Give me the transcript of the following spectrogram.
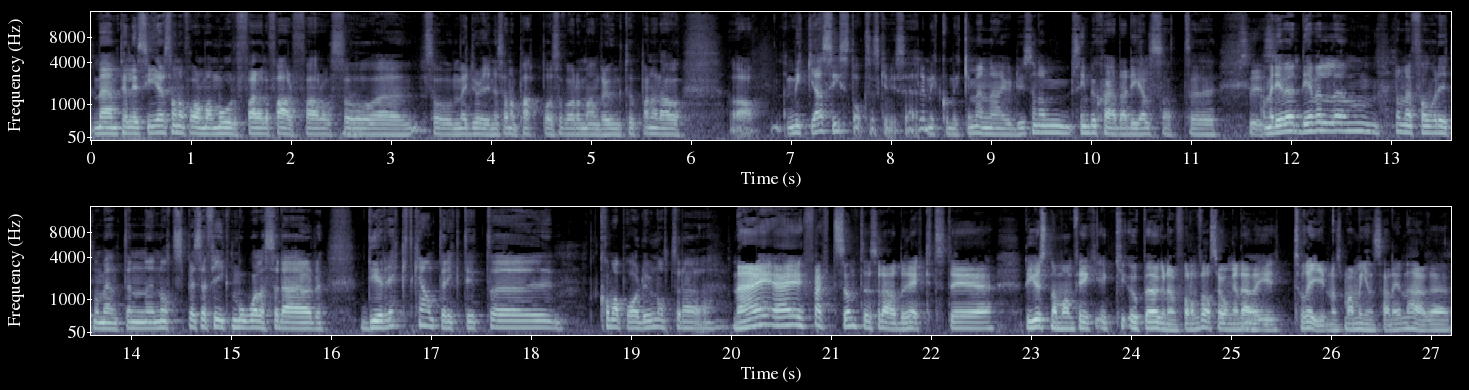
Men Pellissier som någon form av morfar eller farfar och så, Mm. eh, så Medjurini som någon pappa och så var de andra ungtupparna där. Och, ja, mycket assist också ska vi säga. Eller mycket och mycket men han gjorde ju sina, sin beskärda del. Så att, eh, ja, men det är väl, det är väl um, de här favoritmomenten. Något specifikt mål sådär direkt kan jag inte riktigt eh, komma på. Har du något sådär? Nej, nej, faktiskt inte sådär direkt. Det, det är just när man fick upp ögonen för de första gången där i Turin. Som man minns han i den här eh,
